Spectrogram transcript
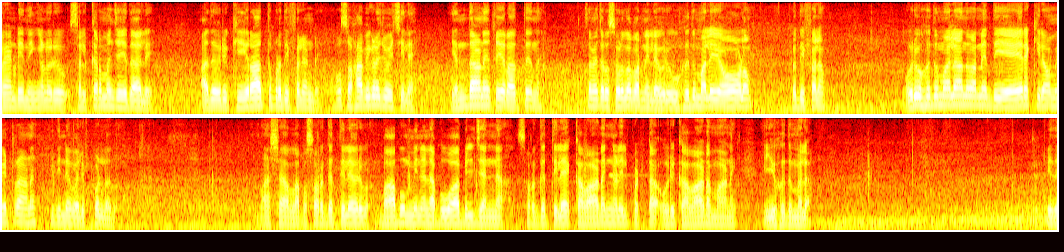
വേണ്ടി നിങ്ങളൊരു സൽക്കർമ്മം ചെയ്താൽ അതൊരു കീറാത്ത് പ്രതിഫലമുണ്ട്. അപ്പോൾ സ്വഹാബികൾ ചോദിച്ചില്ലേ എന്താണ് കീറാത്ത് എന്ന്? സമയത്ത് റസൂർ പറഞ്ഞില്ലേ ഒരു ഉഹുദ് മലയോളം പ്രതിഫലം. ഒരു ഉഹുദ് മല എന്ന് പറഞ്ഞാൽ ഇത് ഏഴര കിലോമീറ്ററാണ് ഇതിന്റെ വലുപ്പമുള്ളത്. മാഷാ അള്ള അപ്പോൾ സ്വർഗത്തിലെ ഒരു ബാബു മിനൽ അബുവാബിൽ ജന്ന സ്വർഗത്തിലെ കവാടങ്ങളിൽപ്പെട്ട ഒരു കവാടമാണ് ഈ ഉഹുദ് മല ഇത്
